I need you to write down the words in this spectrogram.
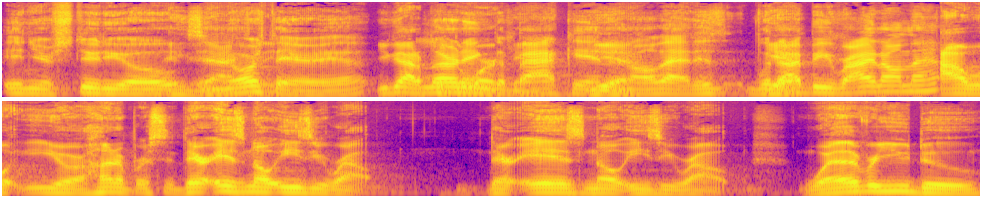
in your studio in Exactly. North area. You put the learning the in. back end Yeah. and all that. Is would Yeah. I be right on that? I would, you're 100%. There is no easy route. There is no easy route. Whatever you do,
